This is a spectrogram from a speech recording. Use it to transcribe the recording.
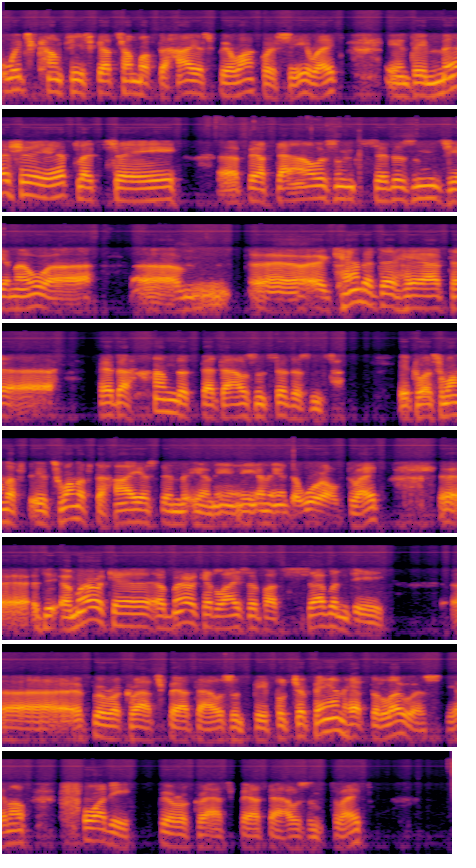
which countries got some of the highest bureaucracy, right? And they measure it, let's say, uh, per thousand citizens. You know, uh, um, uh, Canada had had a hundred per thousand citizens. It was one of it's one of the highest in in in, in the world, right? Uh, the America America lies about seventy uh, bureaucrats per thousand people. Japan had the lowest, you know, forty bureaucrats per thousand, right?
